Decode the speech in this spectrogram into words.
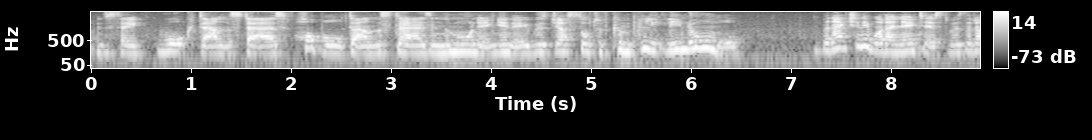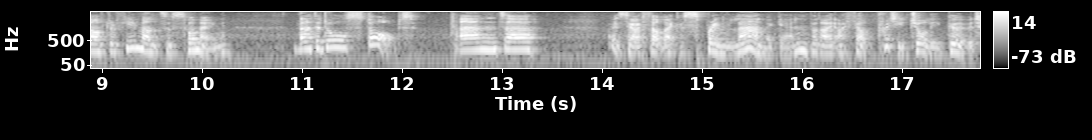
I would say walk down the stairs, hobble down the stairs in the morning, you know, was just sort of completely normal. But actually, what I noticed was that after a few months of swimming, that had all stopped. And uh, I'd say I felt like a spring lamb again, but I, I felt pretty jolly good.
